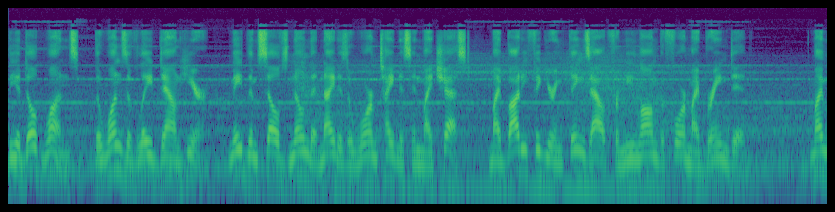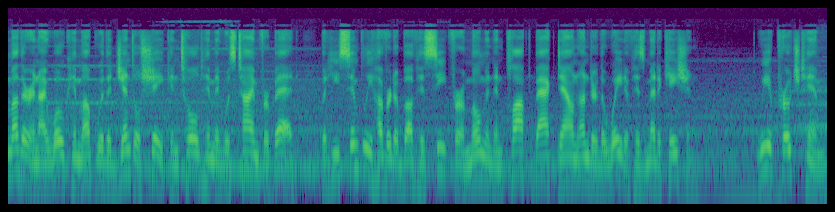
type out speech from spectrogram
the adult ones, the ones of laid down here, made themselves known that night as a warm tightness in my chest, my body figuring things out for me long before my brain did. My mother and I woke him up with a gentle shake and told him it was time for bed, but he simply hovered above his seat for a moment and plopped back down under the weight of his medication. We approached him,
